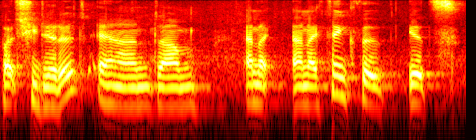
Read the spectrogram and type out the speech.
But she did it, and, um, and, I, and I think that it's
